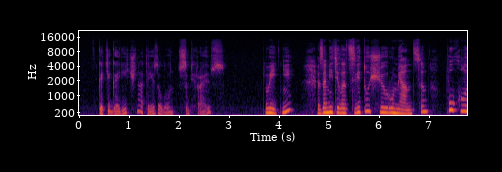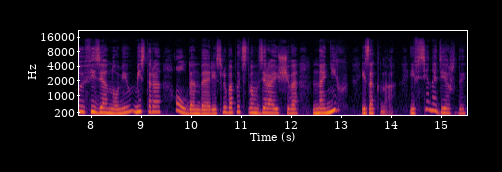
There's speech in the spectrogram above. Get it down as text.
— категорично отрезал он, — «собираюсь». Уитни заметила цветущую румянцем пухлую физиономию мистера Олденберри с любопытством взирающего на них из окна, и все надежды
